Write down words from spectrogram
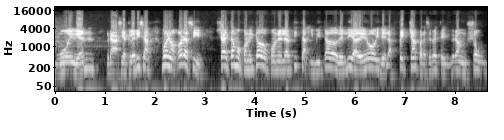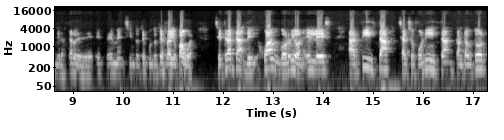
Muy bien, gracias Clarisa. Bueno, ahora sí, ya estamos conectados con el artista invitado del día de hoy, de la fecha, para cerrar este gran show de las tardes de FM 103.3 Radio Power. Se trata de Juan Gorrión. Él es artista, saxofonista, cantautor.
